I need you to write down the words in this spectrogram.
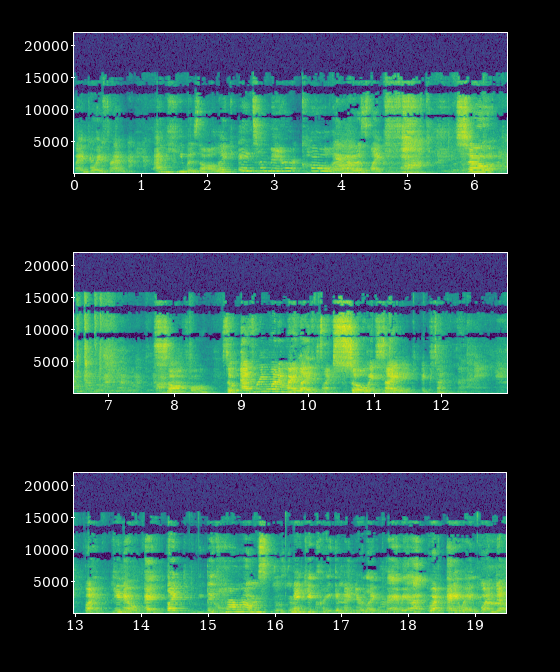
my boyfriend, and he was all like, it's a miracle. And I was like, fuck. So it's awful. So everyone in my life is like so excited, except me. But you know, it, like the hormones make you crazy, and then you're like, maybe I. Well, anyway, one day,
